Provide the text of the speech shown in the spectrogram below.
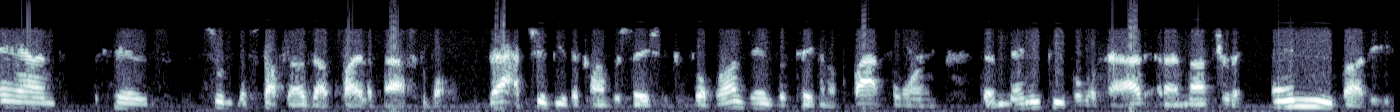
and his sort of the stuff that was outside of basketball. That should be the conversation because LeBron James has taken a platform that many people have had, and I'm not sure anybody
